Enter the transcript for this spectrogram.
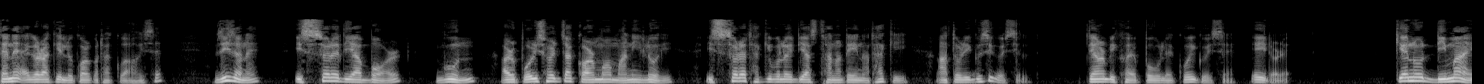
তেনে এগৰাকী লোকৰ কথা কোৱা হৈছে যিজনে ঈশ্বৰে দিয়া বৰ গুণ আৰু পৰিচৰ্যা কৰ্ম মানি লৈ ঈশ্বৰে থাকিবলৈ দিয়া স্থানতেই নাথাকি আঁতৰি গুচি গৈছিল। তেওঁৰ বিষয়ে পৌলে কৈ গৈছে এইদৰে কিয়নো ডিমাই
